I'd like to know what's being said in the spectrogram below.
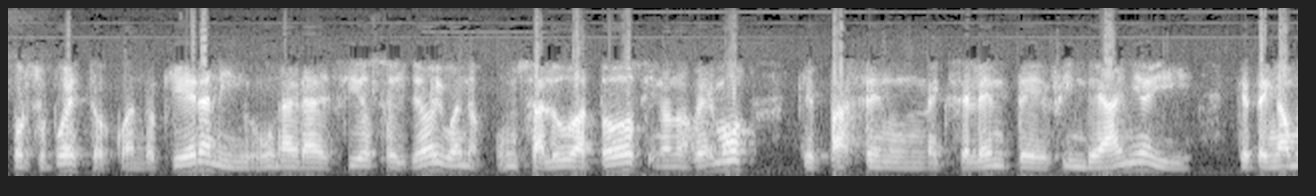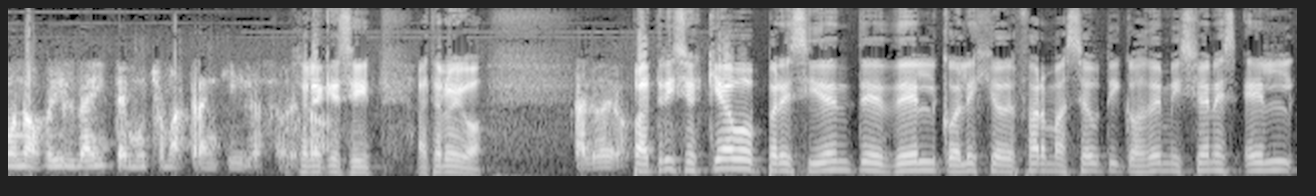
Por supuesto, cuando quieran y un agradecido soy yo y bueno, un saludo a todos si no nos vemos, que pasen un excelente fin de año y que tengamos unos 2020 mucho más tranquilos. Ojalá que sí. Hasta luego. Patricio Esquiavo, presidente del Colegio de Farmacéuticos de Misiones, el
